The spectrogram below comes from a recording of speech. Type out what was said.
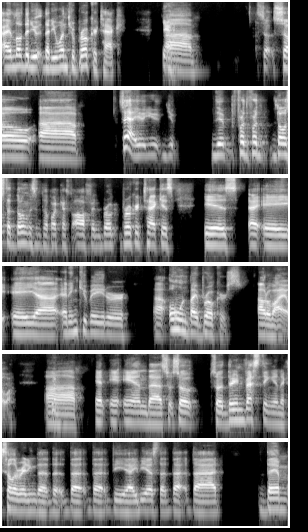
I love that you that you went through BrokerTech yeah. Um, so so uh so yeah you you you the, for for those that don't listen to the podcast often Bro- BrokerTech is is a a, a uh, an incubator uh, owned by brokers out of Iowa. Uh, and and uh, so so so they're investing in accelerating the the the the, the ideas that, that that them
